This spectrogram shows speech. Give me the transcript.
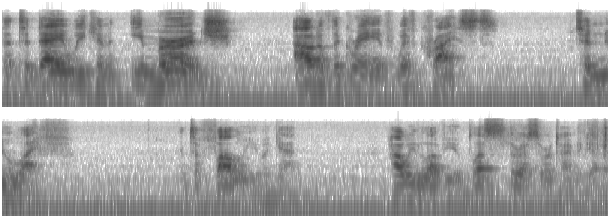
That today we can emerge out of the grave with Christ to new life and to follow you again. How we love you. Bless the rest of our time together.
